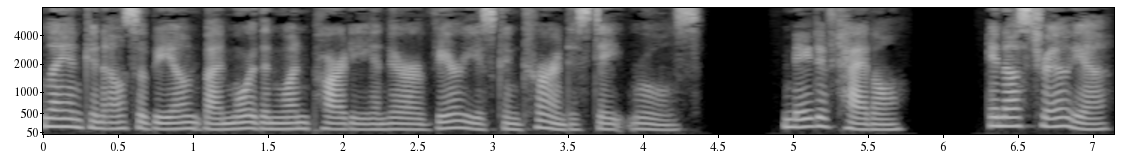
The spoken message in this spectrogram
Land can also be owned by more than one party, and there are various concurrent estate rules. Native title. In Australia,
